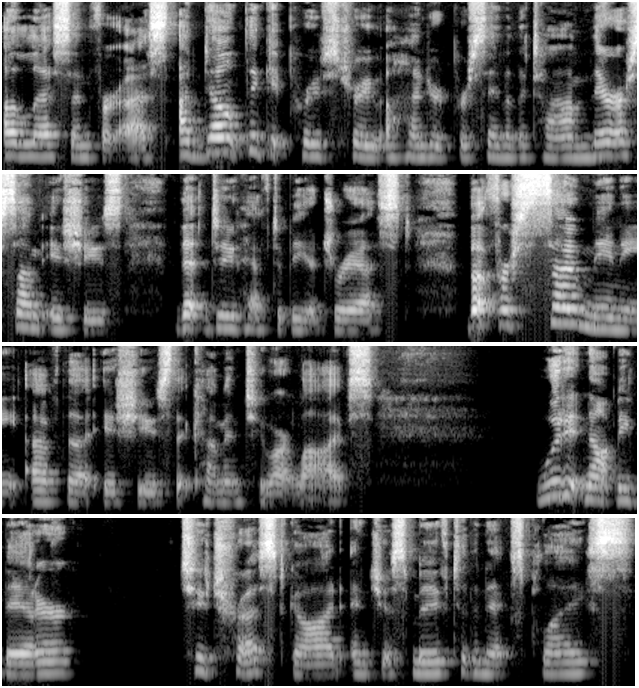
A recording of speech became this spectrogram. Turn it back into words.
a lesson for us, I don't think it proves true 100% of the time. There are some issues that do have to be addressed. But for so many of the issues that come into our lives, would it not be better to trust God and just move to the next place?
